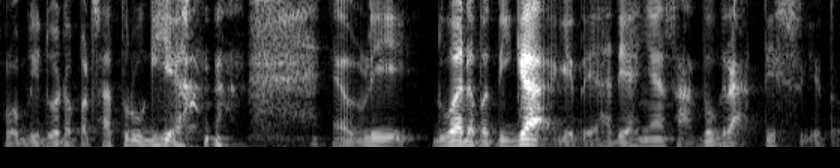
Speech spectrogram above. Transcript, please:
kalau beli dua dapat satu rugi ya. Ya beli dua dapat tiga gitu ya. Hadiahnya satu gratis gitu.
